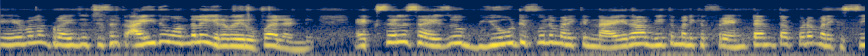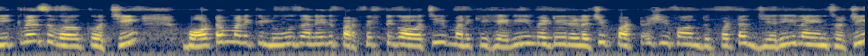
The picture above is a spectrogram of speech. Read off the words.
కేవలం ప్రైస్ వచ్చేసరికి ఐదు వందల ఇరవై రూపాయలండి. ఎక్సెల్ సైజు బ్యూటిఫుల్ మనకి నైరా విత్ మనకి ఫ్రంట్ అంతా కూడా మనకి సీక్వెన్స్ వర్క్ వచ్చి బాటమ్ మనకి లూజ్ అనేది పర్ఫెక్ట్గా వచ్చి మనకి హెవీ మెటీరియల్ వచ్చి పట్టు షిఫాన్ దుప్పట్ట జెరీ లైన్స్ వచ్చి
